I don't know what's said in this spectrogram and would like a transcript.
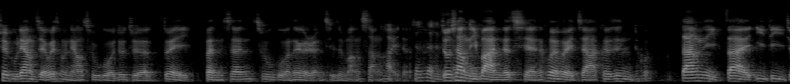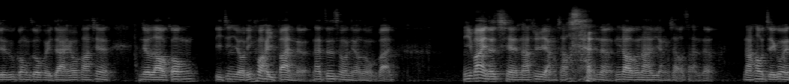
却不谅解为什么你要出国，就觉得对本身出国那个人其实蛮伤害的。真的很就像你把你的钱汇回家，可是你会当你在异地结束工作回家以后，发现你的老公已经有另外一半了，那这时候你要怎么办？你把你的钱拿去养小三了，你老公拿去养小三了，然后结果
